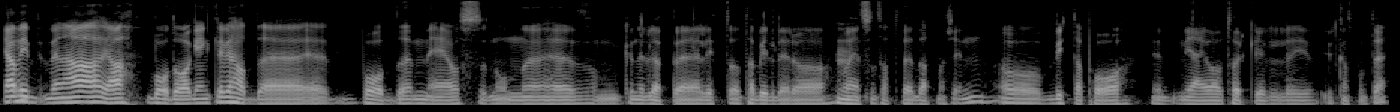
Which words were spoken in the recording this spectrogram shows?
Ja, vi, men ja, ja både òg, egentlig. Vi hadde eh, både med oss noen uh, som kunne løpe litt og ta bilder, og, Mm. og en som satt ved datamaskinen. Og bytta på, jeg og Torkil i utgangspunktet.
